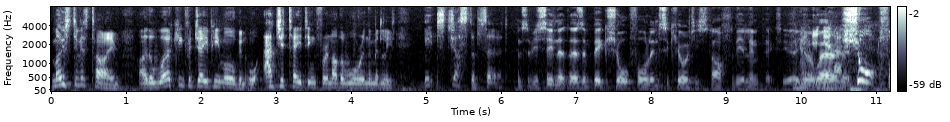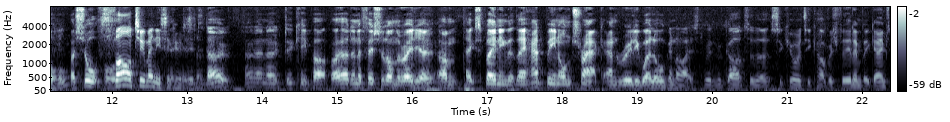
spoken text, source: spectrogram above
most of his time either working for JP Morgan or agitating for another war in the Middle East? It's just absurd. So have you seen that there's a big shortfall in security staff for the Olympics? You, are you, aware yeah. of it? A shortfall? A shortfall. Far too many security it, staff. No, no, no, no. Do keep up. I heard an official on the radio um, explaining that they had been on track and really well organised with regard to the security coverage for the Olympic Games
